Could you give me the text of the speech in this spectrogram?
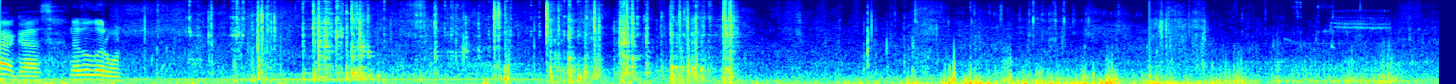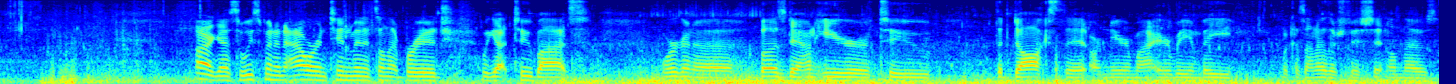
All right, guys, another little one. All right, guys, so we spent an hour and 10 minutes on that bridge. We got two bites. we're gonna buzz down here to the docks that are near my Airbnb because I know there's fish sitting on those.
